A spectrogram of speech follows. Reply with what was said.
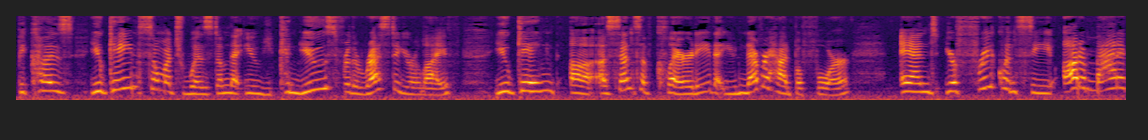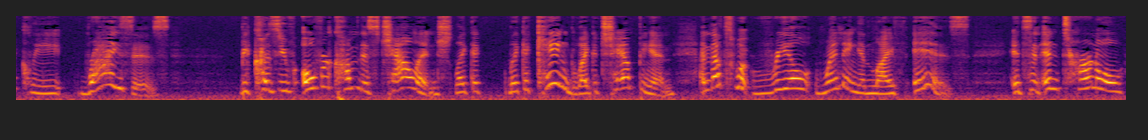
because you gain so much wisdom that you can use for the rest of your life. You gain uh, a sense of clarity that you never had before, and your frequency automatically rises because you've overcome this challenge like a like a king, like a champion. And that's what real winning in life is. It's an internal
